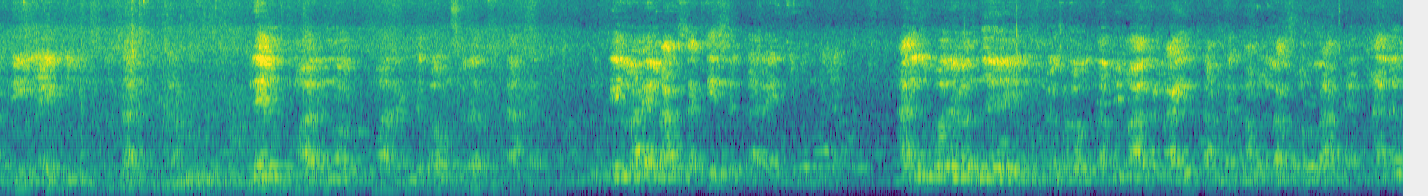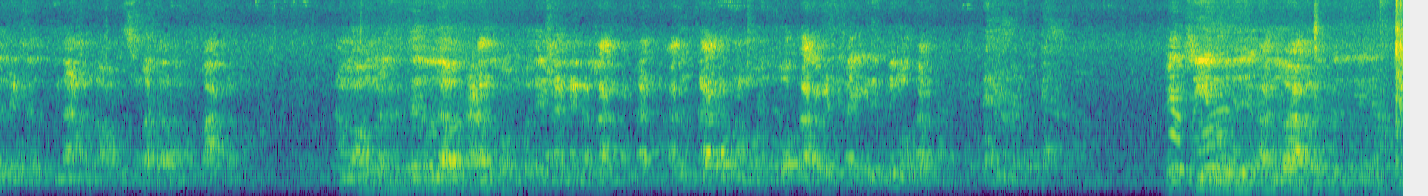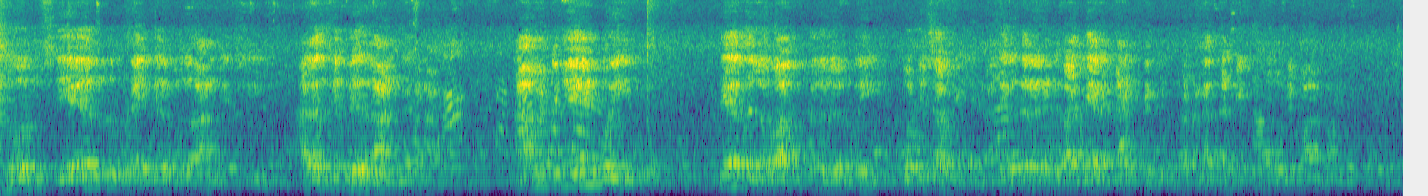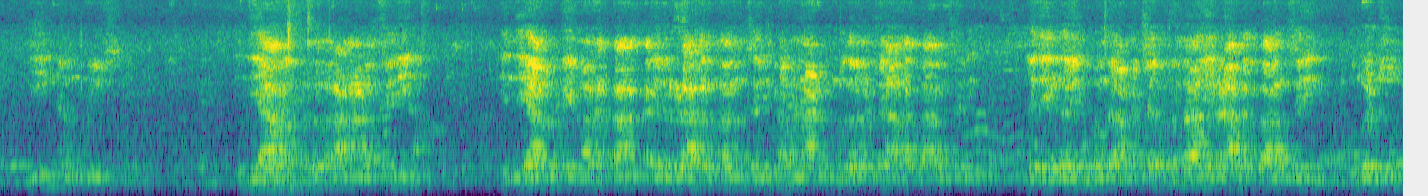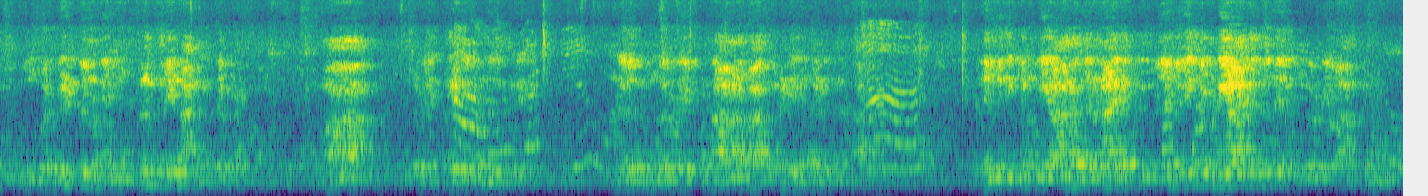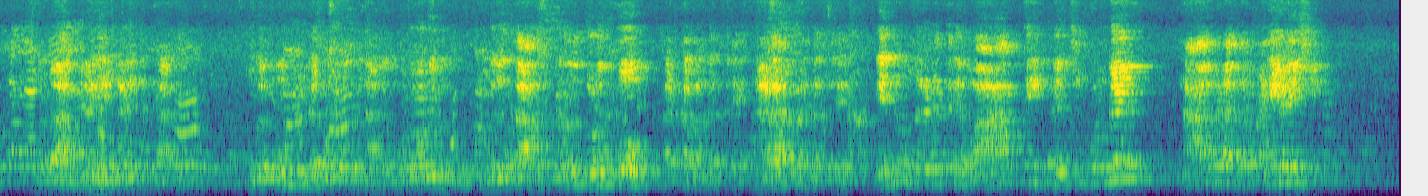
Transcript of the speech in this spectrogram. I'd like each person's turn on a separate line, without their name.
தம்பி ஐடி பிரேம்குமார் இன்னொரு குமார் ரெண்டு கவுன்சிலர் இருக்காங்க இப்படி எல்லாம் எல்லாரும் சக்திஸ் இருக்காரு ஐடி அதுக்கு போது வந்து இவங்க கூட ஒரு தம்பிமார்கள்லாம் இருக்காங்க. அவங்கெல்லாம் சொல்றாங்க நல்லது கெட்டதுக்கு தான் நம்ம அவங்க முகத்தை நம்ம பார்க்கணும். நம்ம அவங்களுக்கு தெருவில் அவர் கடந்து போகும்போது என்னென்ன நல்லா இருக்காங்க அதுக்காக நம்ம வந்து உட்கார வேண்டியதாக இருக்குன்னு உட்கார வெற்றி என்பது அதுவாக வந்தது எல்லோரும் சேர்ந்து உடைக்கிற போதுதான் வெற்றி. அதற்கு பேர் தான் ஜனநாயகம் நான் மட்டுமே போய் தேர்தலில் வாக்குப்பதிவில் போய் போட்டு சாப்பிட்டேன். அங்கே இருக்கிற ரெண்டு வாத்தியாரை கரெக்ட் பண்ணி பட்டணம் தட்டி போக முடியுமா? நீங்கள் முடிவு செய்யுங்கள். இந்தியாவின் பிரதமரானாலும் சரி இந்தியாவுடைய மகத்தான தலைவர்களாக இருந்தாலும் சரி தமிழ்நாட்டின் முதலமைச்சராக இருந்தாலும் சரி அல்லது எங்களை போன்ற அமைச்சர் பிரதானிகளாக இருந்தாலும் சரி உங்கள் நூற்று உங்கள் வீட்டினுடைய முற்றத்திலே நான் நிற்கிறேன் அம்மா உங்களை தேடி வந்திருக்கிறேன். உங்களுக்கு உங்களுடைய பொன்னான வாக்குகளை எங்களுக்கு தாருங்கள். முடியாத ஜனநாயகத்தில் விலை முடியாது என்பது உங்களுடைய வாக்கு. உங்கள் வாக்குகளை எங்களுக்கு உங்கள் கூப்பிட்ட குரலுக்கு நாங்கள் உங்களோடு உங்களுக்காக குரல் கொடுப்போம். சட்டமன்றத்திலே நாடாளுமன்றத்திலே. என்று உங்களிடத்திலே வாக்கை பெற்றுக்கொண்டு நாங்கள் அந்த பணிகளை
